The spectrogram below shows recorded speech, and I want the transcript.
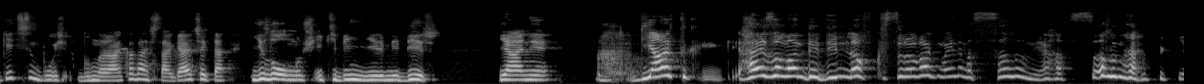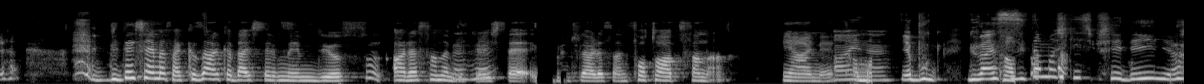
geçin bu iş, bunları arkadaşlar gerçekten yıl olmuş 2021. Yani bir artık her zaman dediğim laf kusura bakmayın ama salın ya salın artık ya. Bir de şey mesela kız arkadaşlarımlayım diyorsun arasana bir hı. işte görüntülü arasana foto atsana yani tamam Aynen. Ya bu güvensizlikten başka hiçbir şey değil ya.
